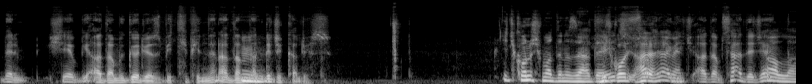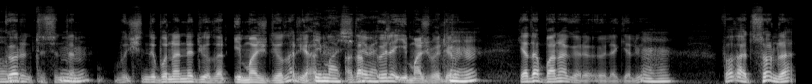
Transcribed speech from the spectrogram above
benim işte bir adamı görüyoruz bir tipinden adamdan Hı. gıcık kalıyoruz. Hiç konuşmadınız zaten. Hiç, hiç, hayır, hayır, hiç adam sadece Allah Allah. görüntüsünden. Hı-hı. Şimdi buna ne diyorlar? İmaj diyorlar ya. Hani. İmaj, adam evet. öyle imaj veriyor. Hı-hı. Ya da bana göre öyle geliyor. Hı-hı. Fakat sonra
